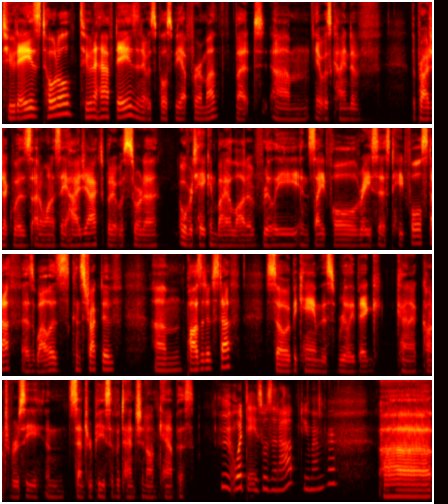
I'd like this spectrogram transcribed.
two days total, two and a half days, and it was supposed to be up for a month but um, it was kind of the project was I don't want to say hijacked, but it was sort of overtaken by a lot of really insightful, racist, hateful stuff as well as constructive, um, positive stuff. So it became this really big kind of controversy and centerpiece of attention on campus. Hmm, what days was it up? Do you remember? Uh,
